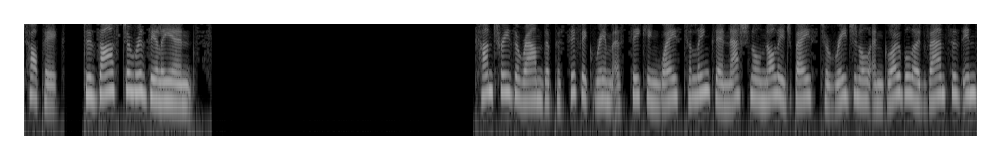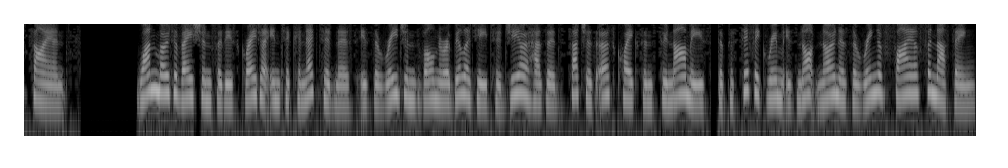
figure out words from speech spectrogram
Topic: Disaster resilience. Countries around the Pacific Rim are seeking ways to link their national knowledge base to regional and global advances in science. One motivation for this greater interconnectedness is the region's vulnerability to geohazards such as earthquakes and tsunamis. The Pacific Rim is not known as the Ring of Fire for nothing.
